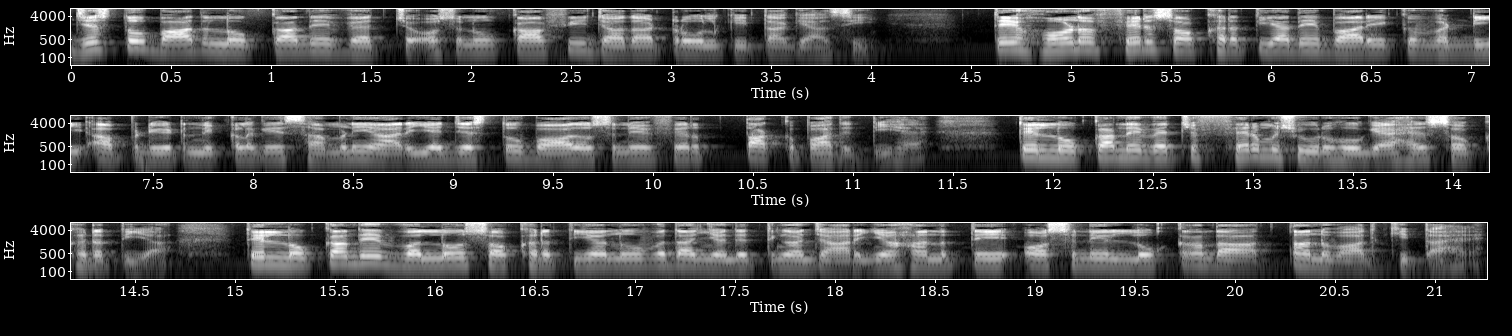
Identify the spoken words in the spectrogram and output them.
ਜਿਸ ਤੋਂ ਬਾਅਦ ਲੋਕਾਂ ਦੇ ਵਿੱਚ ਉਸ ਨੂੰ ਕਾਫੀ ਜ਼ਿਆਦਾ ਟਰੋਲ ਕੀਤਾ ਗਿਆ ਸੀ। ਤੇ ਹੁਣ ਫਿਰ ਸੁੱਖ ਰਤੀਆ ਦੇ ਬਾਰੇ ਇੱਕ ਵੱਡੀ ਅਪਡੇਟ ਨਿਕਲ ਕੇ ਸਾਹਮਣੇ ਆ ਰਹੀ ਹੈ, ਜਿਸ ਤੋਂ ਬਾਅਦ ਉਸਨੇ ਫਿਰ ਧੱਕ ਪਾ ਦਿੱਤੀ ਹੈ ਤੇ ਲੋਕਾਂ ਦੇ ਵਿੱਚ ਫਿਰ ਮਸ਼ਹੂਰ ਹੋ ਗਿਆ ਹੈ ਸੁੱਖ ਰਤੀਆ। ਤੇ ਲੋਕਾਂ ਦੇ ਵੱਲੋਂ ਸੁੱਖ ਰਤੀਆ ਨੂੰ ਵਧਾਈਆਂ ਦਿੱਤੀਆਂ ਜਾ ਰਹੀਆਂ ਹਨ ਤੇ ਉਸਨੇ ਲੋਕਾਂ ਦਾ ਧੰਨਵਾਦ ਕੀਤਾ ਹੈ।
